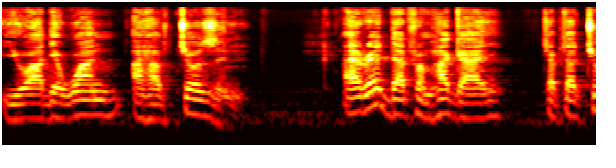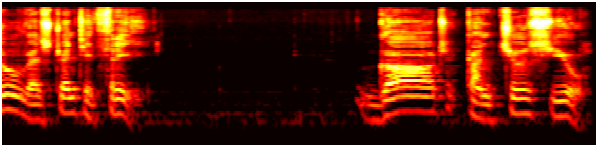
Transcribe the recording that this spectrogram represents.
You are the one I have chosen. I read that from Haggai chapter 2, verse 23. God can choose you.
